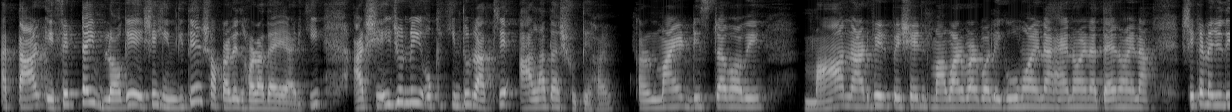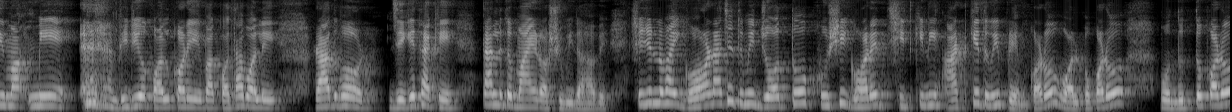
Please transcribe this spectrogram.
আর তার এফেক্টটাই ব্লগে এসে হিন্দিতে সকালে ধরা দেয় আর কি। আর সেই জন্যই ওকে কিন্তু রাত্রে আলাদা শুতে হয়। কারণ মায়ের ডিস্টার্ব হবে মা নার্ভের পেশেন্ট মা বারবার বলে, ঘুম হয় না, হ্যান হয় না, ত্যান হয় না। সেখানে যদি মা, মেয়ে ভিডিও কল করে বা কথা বলে, রাতভর জেগে থাকে, তাহলে তো মায়ের অসুবিধা হবে। সেই জন্য ভাই, ঘর আছে, তুমি যত খুশি ঘরের ছিটকিনি আটকে তুমি প্রেম করো, গল্প করো, বন্ধুত্ব করো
